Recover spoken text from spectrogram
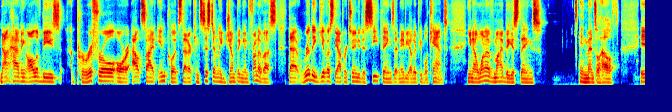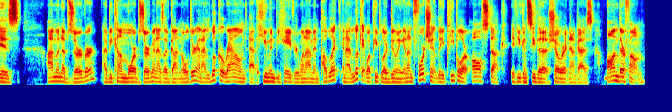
not having all of these peripheral or outside inputs that are consistently jumping in front of us that really give us the opportunity to see things that maybe other people can't. You know, one of my biggest things in mental health is I'm an observer. I become more observant as I've gotten older, and I look around at human behavior when I'm in public and I look at what people are doing. And unfortunately, people are all stuck, if you can see the show right now, guys, on their phone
